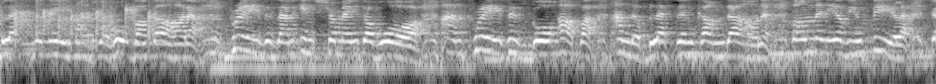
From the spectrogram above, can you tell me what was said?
bless the name of Jehovah God. Praise is an instrument of war and go up uh, and the blessing come down. How many of you feel to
